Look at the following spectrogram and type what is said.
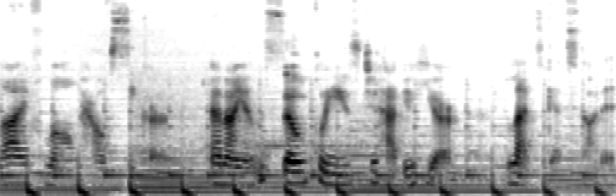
lifelong health seeker. And I am so pleased to have you here. Let's get started.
